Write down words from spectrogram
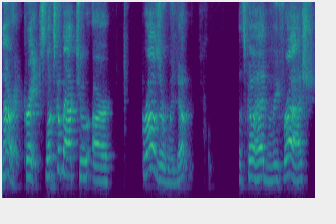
All right, great. So let's go back to our browser window. Let's go ahead and refresh.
